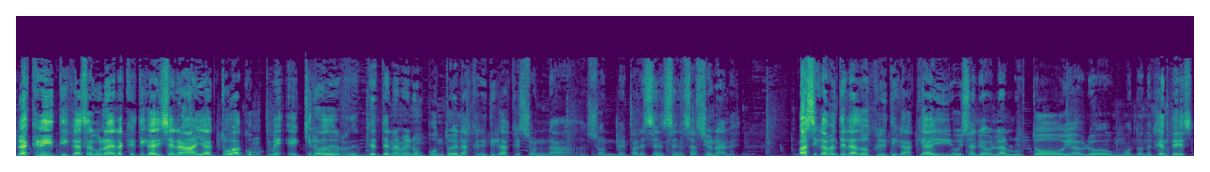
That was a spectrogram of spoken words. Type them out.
Las críticas, algunas de las críticas dicen, ay, actúa como... eh, quiero de- detenerme en un punto de las críticas que son, la, son me parecen sensacionales. Básicamente las dos críticas que hay, hoy salió a hablar Lustó y habló un montón de gente, es,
